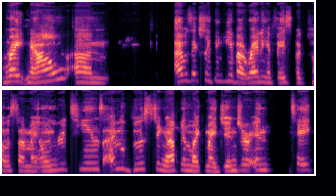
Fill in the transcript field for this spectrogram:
right now, um, I was actually thinking about writing a Facebook post on my own routines. I'm boosting up in like my ginger intake.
